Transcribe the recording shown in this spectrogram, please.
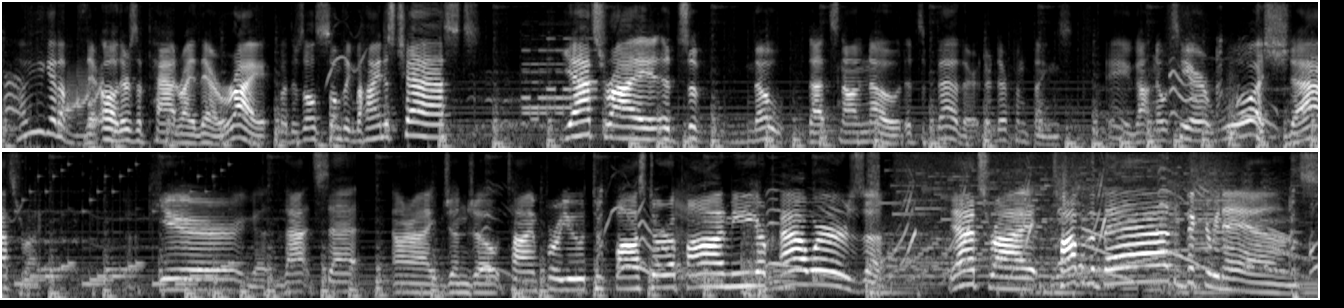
How do you get up there? Oh, there's a pad right there. Right, but there's also something behind his chest. Yeah, that's right. It's a note. That's not a note. It's a feather. They're different things. Hey, you got notes here. Whoosh, that's right here. Got that set. Alright, Jinjo. Time for you to foster upon me your powers. That's right. Top of the bed, victory dance.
